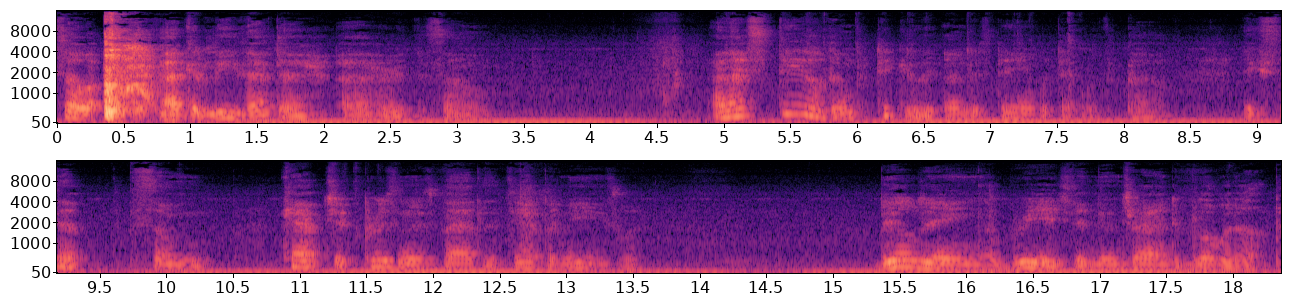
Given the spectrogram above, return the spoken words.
So I could, I could leave after I heard the song. And I still don't particularly understand what that was about, except some captured prisoners by the Japanese were building a bridge and then trying to blow it up.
